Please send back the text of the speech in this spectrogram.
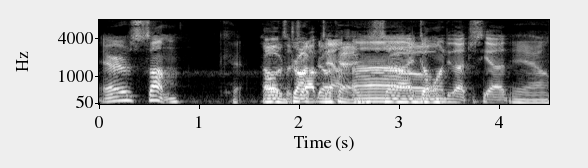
There's something. Okay. Oh, it's a drop, down. Okay. Uh, I don't want to do that just yet. Yeah,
